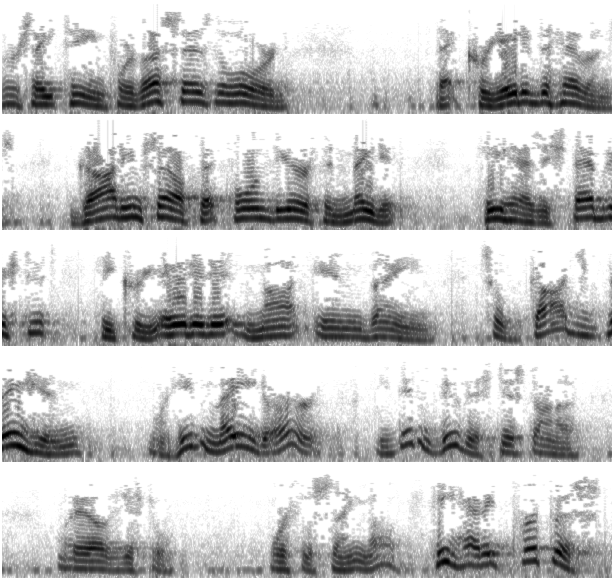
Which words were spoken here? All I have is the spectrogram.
Verse 18 For thus says the Lord that created the heavens, God Himself that formed the earth and made it, He has established it, He created it not in vain. So God's vision, when He made earth, He didn't do this just on a, well, just a worthless thing. No. He had a purpose.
